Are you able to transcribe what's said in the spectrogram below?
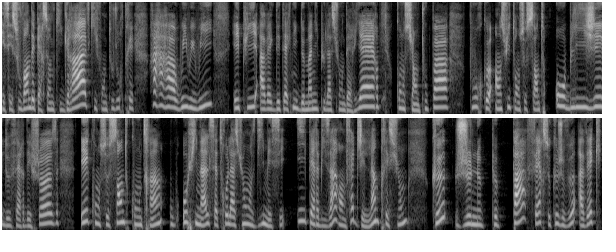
Et c'est souvent des personnes qui grattent, qui font toujours très ha ha ha, oui, oui, oui. Et puis avec des techniques de manipulation derrière, conscientes ou pas, pour qu'ensuite on se sente obligé de faire des choses et qu'on se sente contraint, ou au final, cette relation, on se dit, mais c'est hyper bizarre, en fait, j'ai l'impression que je ne peux pas faire ce que je veux avec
